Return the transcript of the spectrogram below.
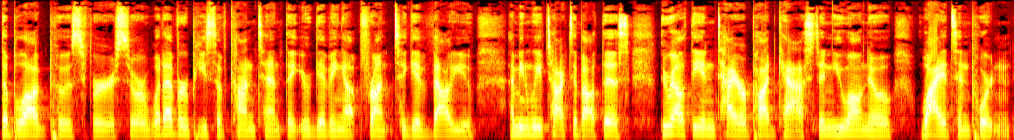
the blog post first or whatever piece of content that you're giving up front to give value. I mean, we've talked about this throughout the entire podcast, and you all know why it's important.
